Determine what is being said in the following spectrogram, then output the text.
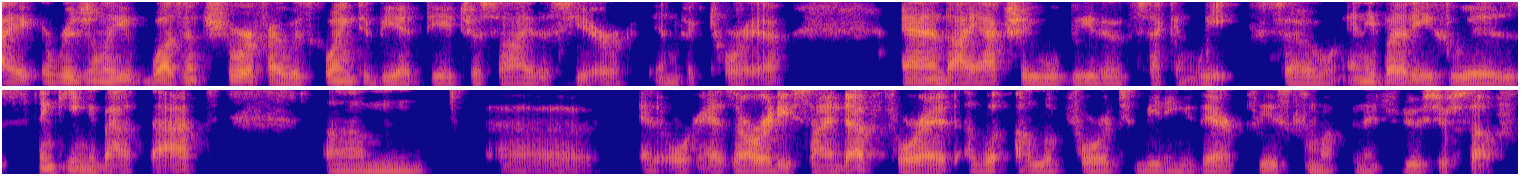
I originally wasn't sure if I was going to be at DHSI this year in Victoria, and I actually will be there the second week. So, anybody who is thinking about that, um, uh, or has already signed up for it, I'll, look forward to meeting you there. Please come up and introduce yourself.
